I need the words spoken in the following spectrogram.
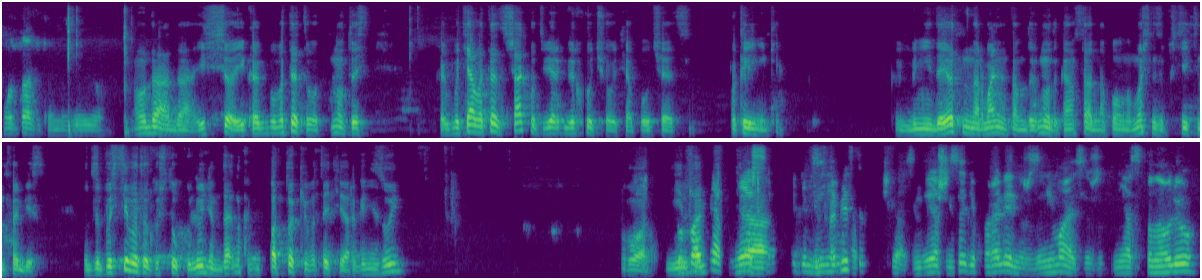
Вот так это назовем. Ну да, да, и все, и как бы вот это вот, ну то есть, как бы у тебя вот этот шаг вот вверх, вверху, что у тебя получается по клинике, как бы не дает нормально там, ну до конца на полную мощность запустить инфобиз. Вот запусти вот эту штуку людям, да, ну как бы потоки вот эти организуй, вот. Ну, понятно, я же этим занимаюсь сейчас. Я же с этим параллельно же занимаюсь, я же не остановлю.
